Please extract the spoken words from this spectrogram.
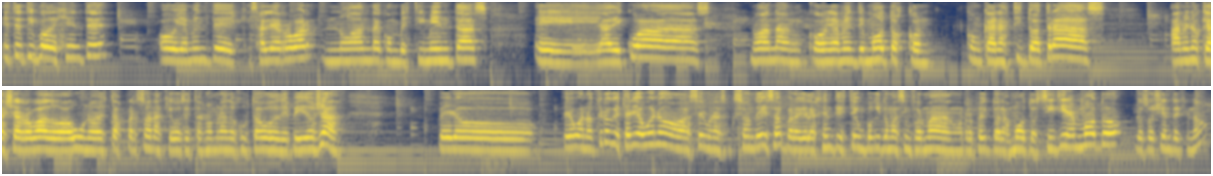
este tipo de gente, obviamente que sale a robar, no anda con vestimentas eh, adecuadas, no andan obviamente motos con, con canastito atrás, a menos que haya robado a uno de estas personas que vos estás nombrando justo a vos de pedido ya. Pero, pero bueno, creo que estaría bueno hacer una sección de esa para que la gente esté un poquito más informada con respecto a las motos. Si tienen moto, los oyentes que no.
